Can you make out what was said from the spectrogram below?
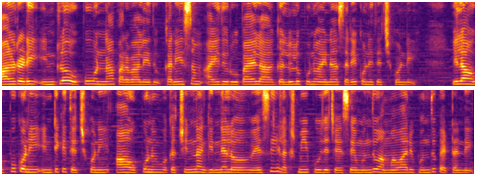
ఆల్రెడీ ఇంట్లో ఉప్పు ఉన్నా పర్వాలేదు. కనీసం ఐదు రూపాయల గల్లులుప్పును అయినా సరే కొని తెచ్చుకోండి. ఇలా ఉప్పు కొని ఇంటికి తెచ్చుకొని ఆ ఉప్పును ఒక చిన్న గిన్నెలో వేసి లక్ష్మీ పూజ చేసే ముందు అమ్మవారి ముందు పెట్టండి.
